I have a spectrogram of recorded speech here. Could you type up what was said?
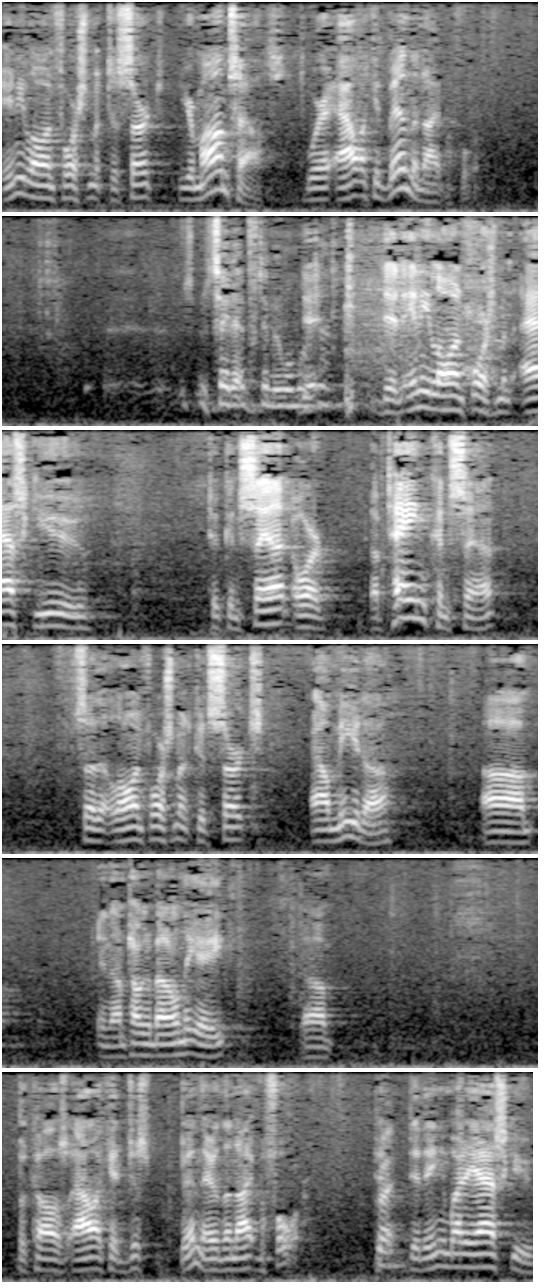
any law enforcement to search your mom's house where Alec had been the night before? Say that to me one more Did, time. did any law enforcement ask you to consent or obtain consent so that law enforcement could search Almeda, um, and I'm talking about on the 8th, um, because Alec had just been there the night before? Did, Right. did anybody ask you,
